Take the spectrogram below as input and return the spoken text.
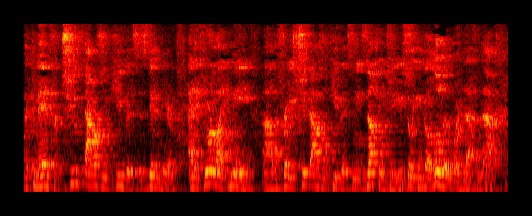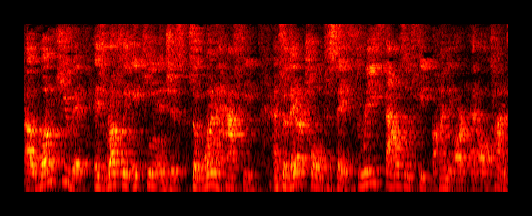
the command for 2,000 cubits is given here. And if you're like me, uh, the phrase 2,000 cubits means nothing to you, so we can go a little bit more in depth than that. Uh, one cubit is roughly 18 inches, so one and a half feet. And so they are told to stay 3,000 feet behind the ark at all times.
